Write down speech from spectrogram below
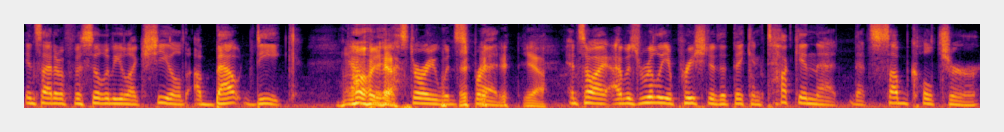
inside of a facility like Shield about Deke after yeah. that story would spread. Yeah. And so I, I was really appreciative that they can tuck in that that subculture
